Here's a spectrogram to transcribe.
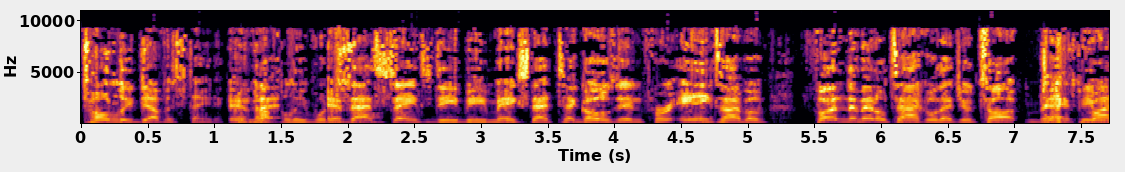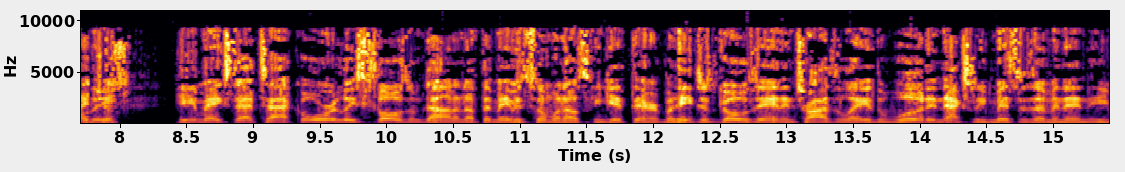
totally devastated. Could If not that- believe what if that Saints DB makes that ta- goes in for any type of fundamental tackle that you're talking, Just right, just- he makes that tackle, or at least slows him down enough that maybe someone else can get there. But he just goes in and tries to lay the wood and actually misses him, and then he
